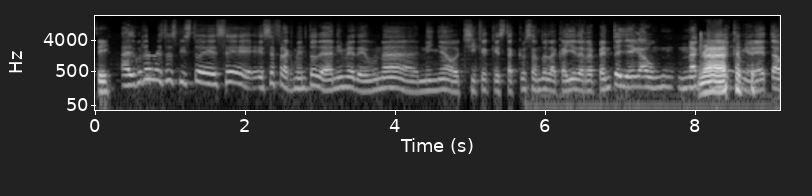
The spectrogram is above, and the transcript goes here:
Sí. ¿Alguna vez has visto ese, ese fragmento de anime de una niña o chica que está cruzando la calle y de repente llega una, ah. camioneta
